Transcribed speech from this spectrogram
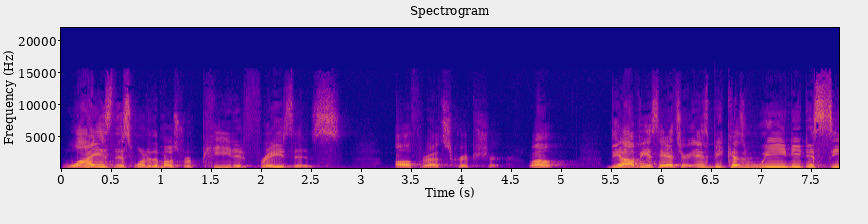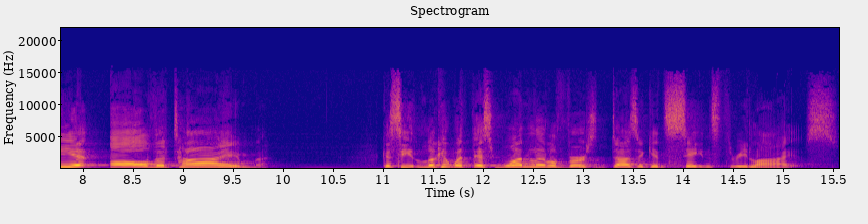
Why is this one of the most repeated phrases all throughout Scripture? Well, the obvious answer is because we need to see it all the time. Because, see, look at what this one little verse does against Satan's three lies.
